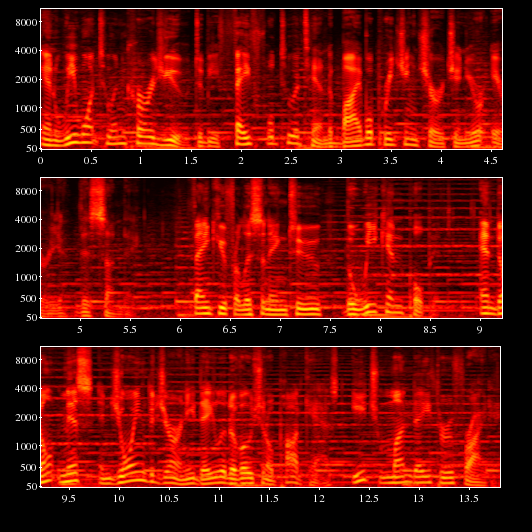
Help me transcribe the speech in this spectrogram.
and we want to encourage you to be faithful to attend a Bible preaching church in your area this Sunday. Thank you for listening to The Weekend Pulpit. And don't miss Enjoying the Journey Daily Devotional Podcast each Monday through Friday.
